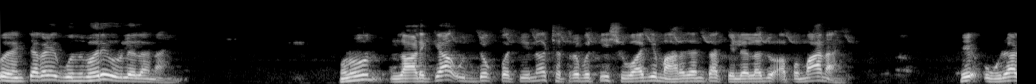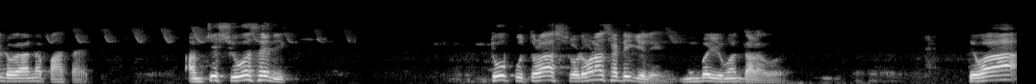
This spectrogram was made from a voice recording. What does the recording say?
तो ह्यांच्याकडे गुणभरी उरलेला नाही. म्हणून लाडक्या उद्योगपतीनं छत्रपती शिवाजी महाराजांचा केलेला जो अपमान आहे हे उघड्या डोळ्यानं पाहत आहेत. आमचे शिवसैनिक तो पुतळा सोडवण्यासाठी गेले मुंबई विमानतळावर. तेव्हा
